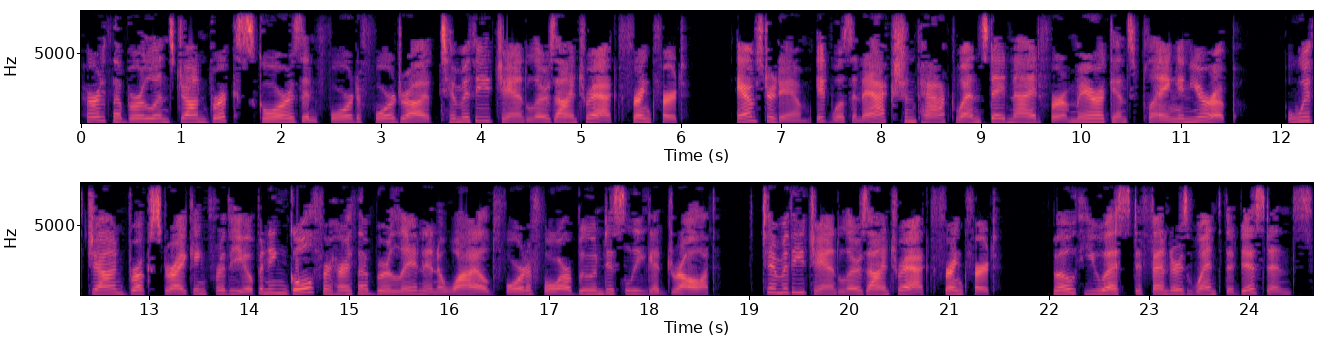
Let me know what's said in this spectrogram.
Hertha Berlin's John Brooks scores in 4-4 draw at Timothy Chandler's Eintracht Frankfurt. Amsterdam, it was an action-packed Wednesday night for Americans playing in Europe, with John Brooks striking for the opening goal for Hertha Berlin in a wild 4-4 Bundesliga draw at Timothy Chandler's Eintracht Frankfurt. Both U.S. defenders went the distance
